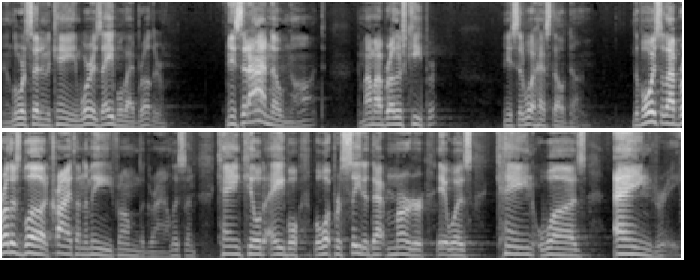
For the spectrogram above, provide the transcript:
And the Lord said unto Cain, Where is Abel, thy brother? And he said, I know not. Am I my brother's keeper? And he said, What hast thou done? The voice of thy brother's blood crieth unto me from the ground. Listen, Cain killed Abel, but what preceded that murder, it was Cain was angry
